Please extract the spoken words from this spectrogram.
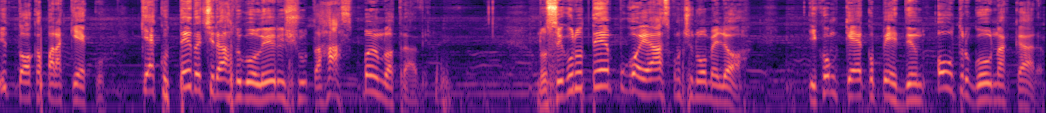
e toca para Queco. Queco tenta tirar do goleiro e chuta raspando a trave. No segundo tempo, o Goiás continuou melhor e com Queco perdendo outro gol na cara.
